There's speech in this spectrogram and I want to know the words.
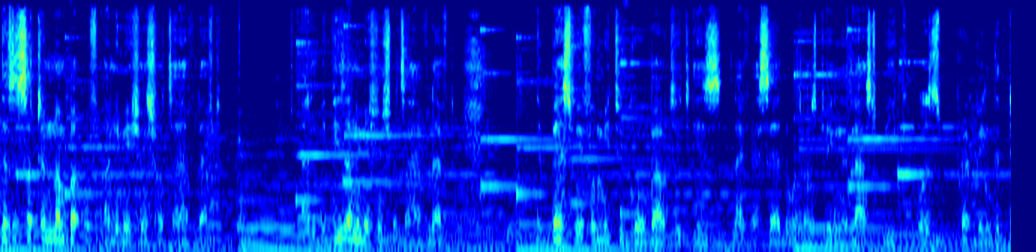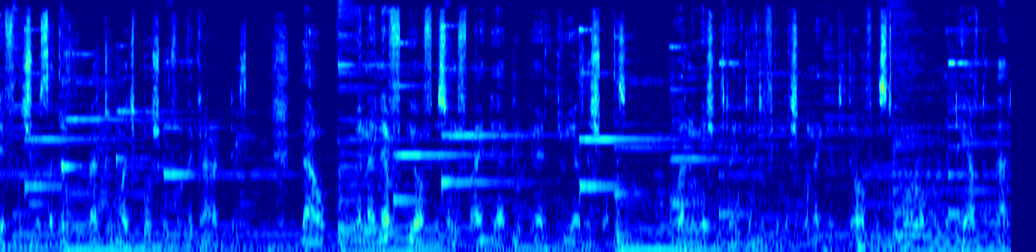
there's a certain number of animation shots I have left. And with these animation shots I have left, the best way for me to go about it is, like I said, what I was doing the last week was prepping the different shots that don't require too much motion from the characters. Now, when I left the office on Friday, I prepared three other shots of animations that I intend to finish when I get to the office tomorrow or the day after that.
